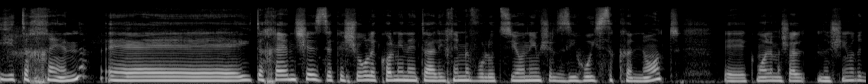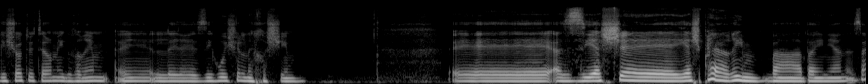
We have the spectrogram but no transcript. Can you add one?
ייתכן. אה, ייתכן שזה קשור לכל מיני תהליכים אבולוציוניים של זיהוי סכנות, אה, כמו למשל, נשים רגישות יותר מגברים אה, לזיהוי של נחשים. אה, אז יש, אה, יש פערים ב, בעניין הזה.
